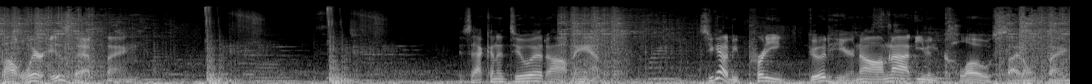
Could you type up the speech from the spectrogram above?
About where is that thing? Is that gonna do it? Oh, man. So you gotta be pretty good here. No, I'm not even close, I don't think.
